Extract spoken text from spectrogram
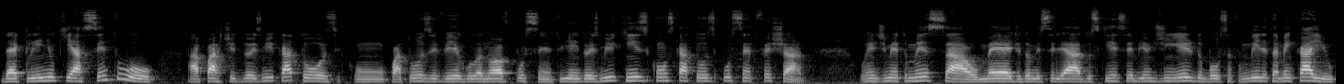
declínio que acentuou a partir de 2014, com 14,9%, e em 2015, com os 14% fechado. O rendimento mensal médio domiciliar dos que recebiam dinheiro do Bolsa Família também caiu,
